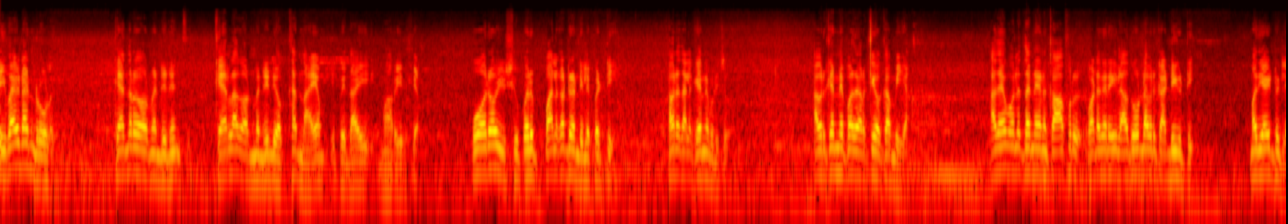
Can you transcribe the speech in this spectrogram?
ഡിവൈഡ് ആൻഡ് റൂൾ കേന്ദ്ര ഗവൺമെന്റിനും കേരള ഗവൺമെന്റിന്റെയും ഒക്കെ നയം ഇപ്പോൾ ഇതായി മാറിയിരിക്കുകയാണ്. ഓരോ ഇഷ്യൂ ഇപ്പോൾ ഒരു പാലക്കാട്ട് കണ്ടില്ലേ പെട്ടി? അവരെ തലക്കേനെ പിടിച്ചു. അവർക്ക് തന്നെ ഇപ്പോൾ അത് ഇറക്കി വെക്കാൻ വയ്യ. അതേപോലെ തന്നെയാണ് കാഫർ വടകരയിൽ അതുകൊണ്ട് അവർക്ക് അടി കിട്ടി. മതിയായിട്ടില്ല.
